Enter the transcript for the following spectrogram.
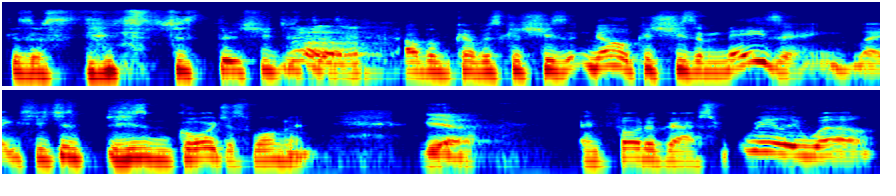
because it's, it's just that she just does Oh. album covers because she's no because she's amazing like she's just she's a gorgeous woman Yeah. And photographs really well.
